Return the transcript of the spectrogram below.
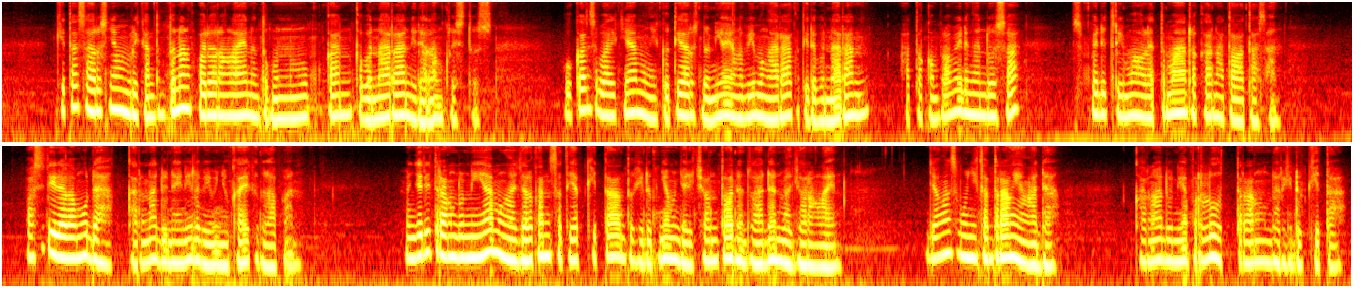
Kita seharusnya memberikan tuntunan kepada orang lain untuk menemukan kebenaran di dalam Kristus, bukan sebaliknya mengikuti arus dunia yang lebih mengarah ketidakbenaran atau kompromi dengan dosa supaya diterima oleh teman, rekan, atau atasan. Pasti tidaklah mudah karena dunia ini lebih menyukai kegelapan. Menjadi terang dunia mengajarkan setiap kita untuk hidupnya menjadi contoh dan teladan bagi orang lain. Jangan sembunyikan terang yang ada, karena dunia perlu terang dari hidup kita.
